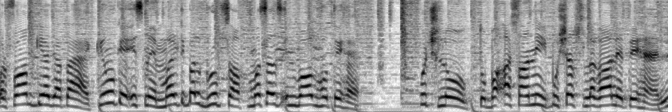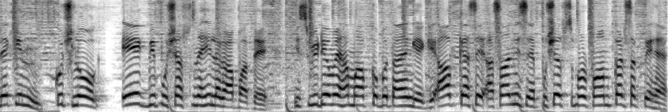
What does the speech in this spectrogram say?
परफॉर्म किया जाता है, क्योंकि इसमें multiple groups of muscles involve होते हैं। कुछ लोग तो बसानी पुशअप्स लगा लेते हैं, लेकिन कुछ लोग एक भी पुशअप्स नहीं लगा पाते। इस वीडियो में हम आपको बताएँगे कि आप कैसे आसानी से पुशअप्स परफॉर्म कर सकते हैं।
